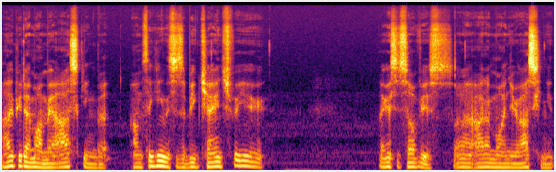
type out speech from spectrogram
I hope you don't mind me asking, but I'm thinking this is a big change for you. I guess it's obvious. I don't, I don't mind you asking. It,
